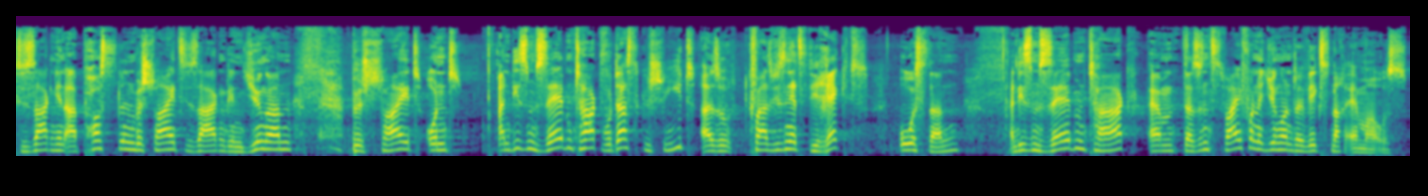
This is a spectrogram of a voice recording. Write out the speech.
Sie sagen den Aposteln Bescheid, sie sagen den Jüngern Bescheid und an diesem selben Tag, wo das geschieht, also quasi, wir sind jetzt direkt Ostern, an diesem selben Tag, ähm, da sind zwei von den Jüngern unterwegs nach Emmaus.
